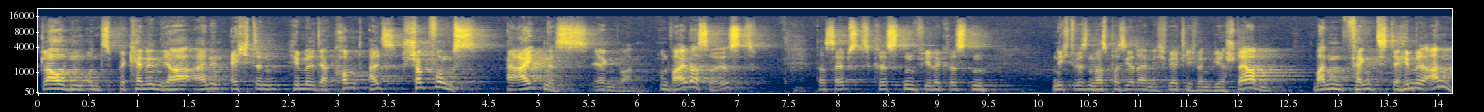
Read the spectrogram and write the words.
glauben und bekennen ja einen echten Himmel, der kommt als Schöpfungsereignis irgendwann. Und weil das so ist, dass selbst Christen, viele Christen nicht wissen, was passiert eigentlich wirklich, wenn wir sterben. Wann fängt der Himmel an?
